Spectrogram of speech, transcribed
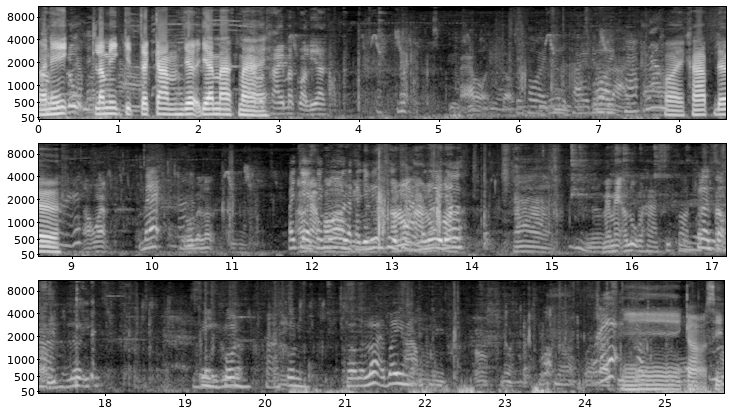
วันนี้เรามีกิจกรรมเยอะแยะมากมาย ไทยมาก่อนเรียก คอยครับคอยครับเด้อเอาว่าแม่ไปแจกแตงโมแล้วก็อย่าลืมซื้อผ่านมาเลยเด้อค่ะแม่แม่เอาลูกมาหาซิก่อนเราสองสี่คนหาคนพอมันร้อยใบมานี่เก้าสิบ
